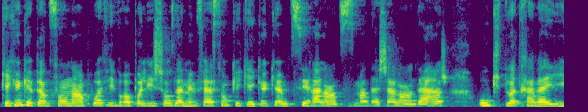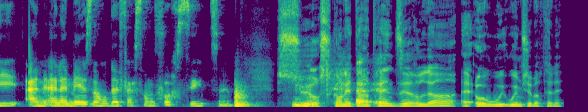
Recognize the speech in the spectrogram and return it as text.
quelqu'un qui a perdu son emploi ne vivra pas les choses de la même façon que quelqu'un qui a un petit ralentissement d'achalandage ou qui doit travailler à, la maison de façon forcée. Sur ce qu'on est en train de dire là, euh, oui, oui, M. Berthelet.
